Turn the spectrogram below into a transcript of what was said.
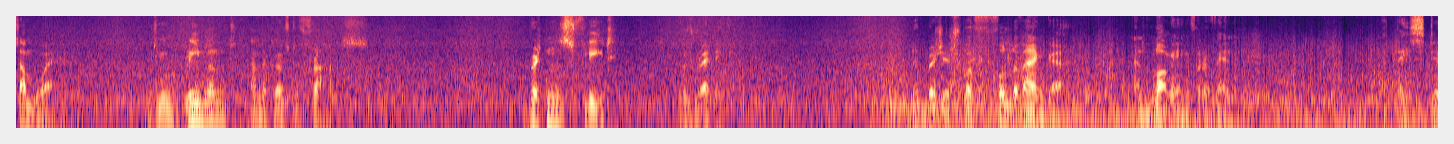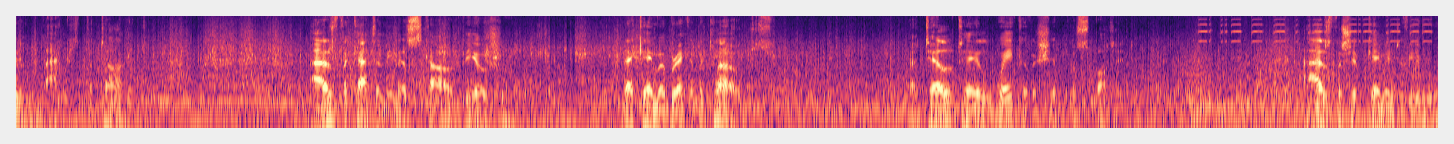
Somewhere between Greenland and the coast of France. Britain's fleet was ready. The British were full of anger and longing for revenge. But they still lacked the target. As the Catalina scoured the ocean, there came a break in the clouds. A telltale wake of a ship was spotted. As the ship came into view,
